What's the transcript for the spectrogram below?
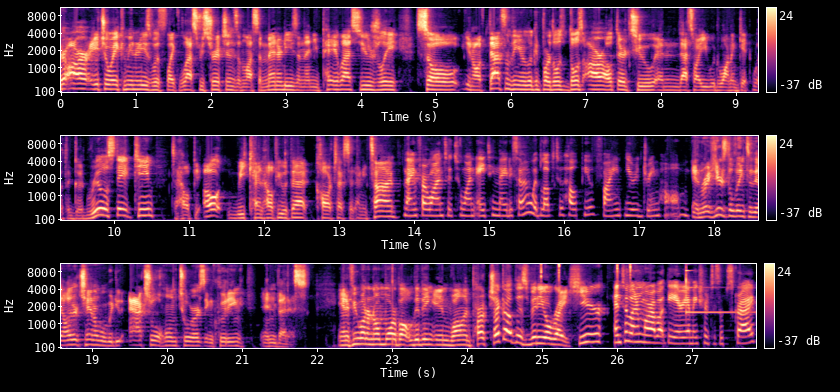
There are HOA communities with like less restrictions and less amenities, and then you pay less usually. So, you know, if that's something you're looking for, those those are out there too, and that's why you would want to get with a good real estate team to help you out. We can help you with that. Call or text at any time. 941-221-1897 would love to help you find your dream home. And right here's the link to the other channel where we do actual home tours, including in Venice. And if you want to know more about living in Wellen Park, check out this video right here. And to learn more about the area, make sure to subscribe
